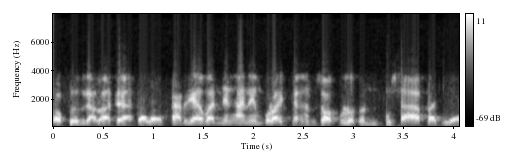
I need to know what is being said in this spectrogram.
soft loan kalau ada, kalau karyawan yang unemployed jangan soft loan usaha apa dia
